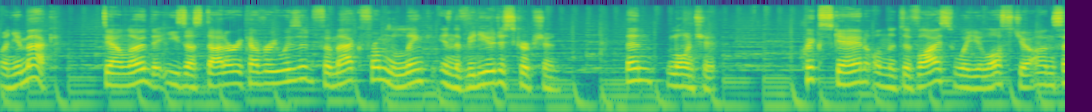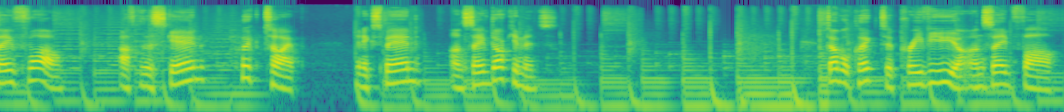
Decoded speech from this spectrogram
on your Mac. Download the EaseUS Data Recovery Wizard for Mac from the link in the video description. Then launch it. Click Scan on the device where you lost your unsaved file. After the scan, click Type and expand Unsaved Documents. Double click to preview your unsaved file.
